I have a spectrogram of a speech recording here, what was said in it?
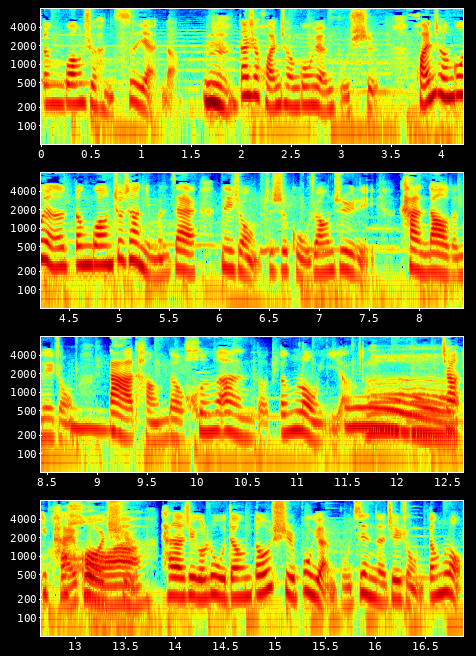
灯光是很刺眼的，嗯，但是环城公园不是。环城公园的灯光就像你们在那种就是古装剧里看到的那种大唐的昏暗的灯笼一样。哦这样一排过去，啊它的这个路灯都是不远不近的这种灯笼，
